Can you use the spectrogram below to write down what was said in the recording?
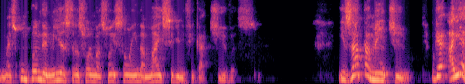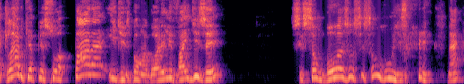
Mas com pandemia as transformações são ainda mais significativas. Exatamente. Porque aí é claro que a pessoa para e diz: bom, agora ele vai dizer se são boas ou se são ruins, né?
